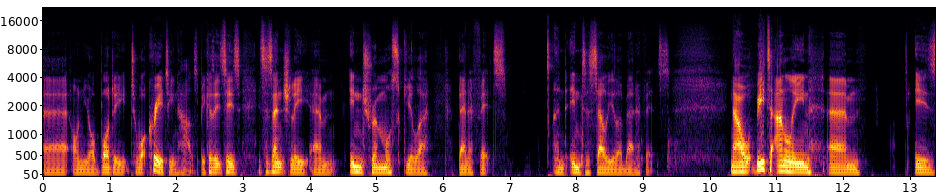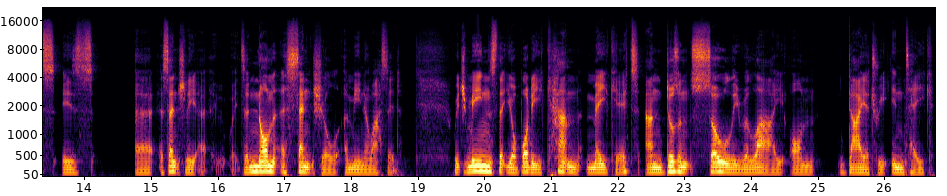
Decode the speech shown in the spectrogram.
uh, on your body to what creatine has because it is it's essentially um, intramuscular benefits and intercellular benefits. Now, beta alanine um, is is uh, essentially uh, it's a non-essential amino acid, which means that your body can make it and doesn't solely rely on dietary intake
